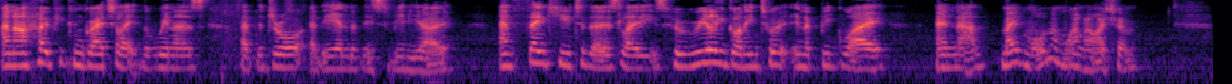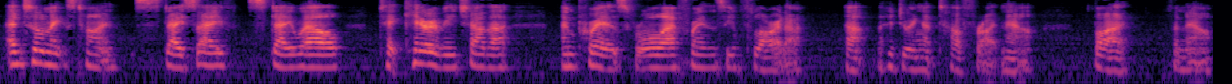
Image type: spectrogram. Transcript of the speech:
and I hope you congratulate the winners at the draw at the end of this video. And thank you to those ladies who really got into it in a big way and uh, made more than one item. Until next time, stay safe, stay well, take care of each other, and prayers for all our friends in Florida uh, who are doing it tough right now. Bye for now.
